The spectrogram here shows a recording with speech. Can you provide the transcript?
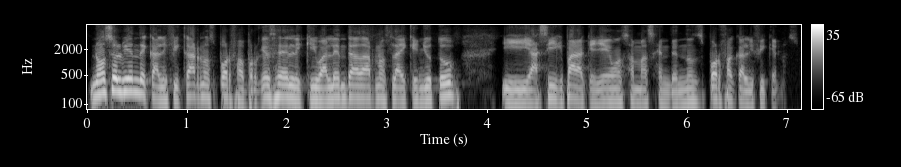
no se olviden de calificarnos, porfa, porque es el equivalente a darnos like en YouTube y así para que lleguemos a más gente. Entonces, porfa, califíquenos.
